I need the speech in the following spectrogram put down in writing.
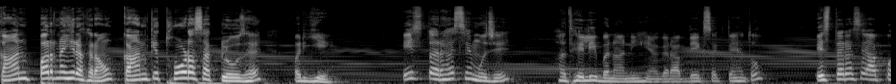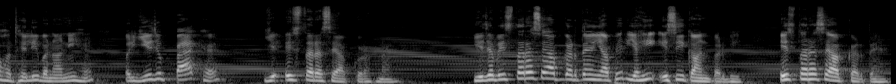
कान पर नहीं रख रहा हूँ, कान के थोड़ा सा क्लोज है, और ये। इस तरह से मुझे हथेली बनानी है, अगर आप देख सकते हैं तो। इस तरह से आपको हथेली बनानी है और ये जो पैक है, ये इस तरह से आपको रखना है। ये जब इस तरह से आप करते हैं या फिर यही इसी कान पर भी, इस तरह से आप करते हैं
